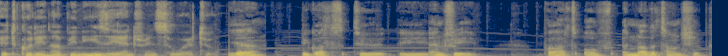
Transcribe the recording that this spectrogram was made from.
It couldn't have been easy entering Soweto. Yeah, we got to the entry part of another township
